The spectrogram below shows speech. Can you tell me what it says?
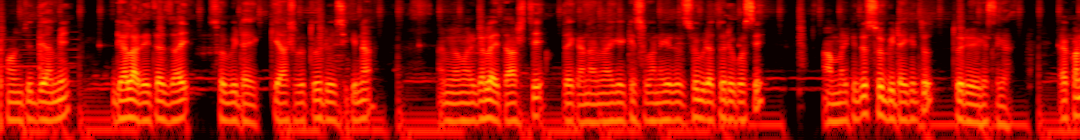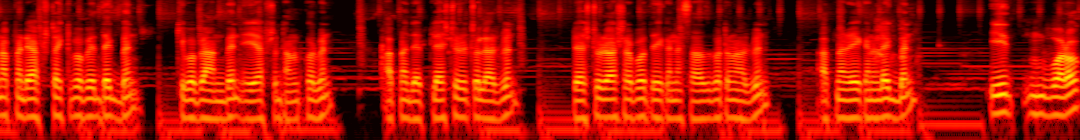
এখন যদি আমি গ্যালারিতে যাই ছবিটা কি আসলে তৈরি হয়েছে কিনা আমি আমার গ্যালারিতে আসছি। দেখেন আমি আগে কিছুক্ষণ আগে ছবিটা তৈরি করছি, আমার কিন্তু ছবিটা কিন্তু তৈরি হয়ে গেছে এখন আপনার অ্যাপসটা কীভাবে দেখবেন, কীভাবে আনবেন, এই অ্যাপসটা ডাউনলোড করবেন, আপনাদের প্লে স্টোরে চলে আসবেন। প্লে স্টোরে আসার পর এখানে সার্চ বাটন আসবেন। আপনারা এখানে লিখবেন, ঈদ মুবারক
